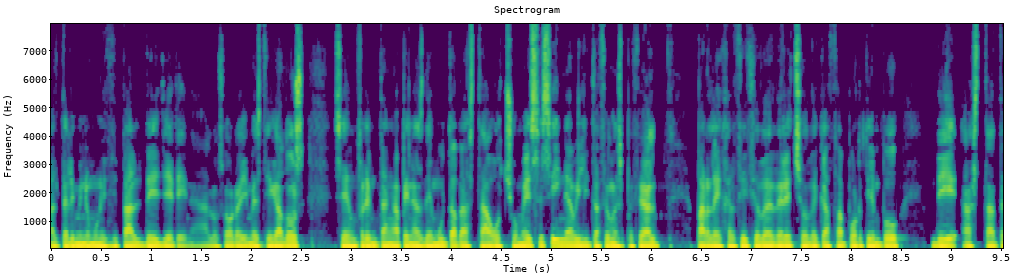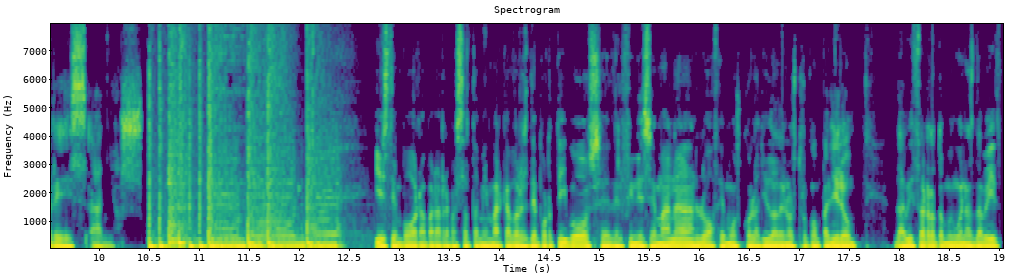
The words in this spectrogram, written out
al término municipal de Llerena. Los ahora investigados se enfrentan a penas de multa de hasta ocho meses e inhabilitación especial para el ejercicio de derecho de caza por tiempo de hasta tres años. Y es tiempo ahora para repasar también marcadores deportivos eh, del fin de semana. Lo hacemos con la ayuda de nuestro compañero David Ferrato. Muy buenas, David.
